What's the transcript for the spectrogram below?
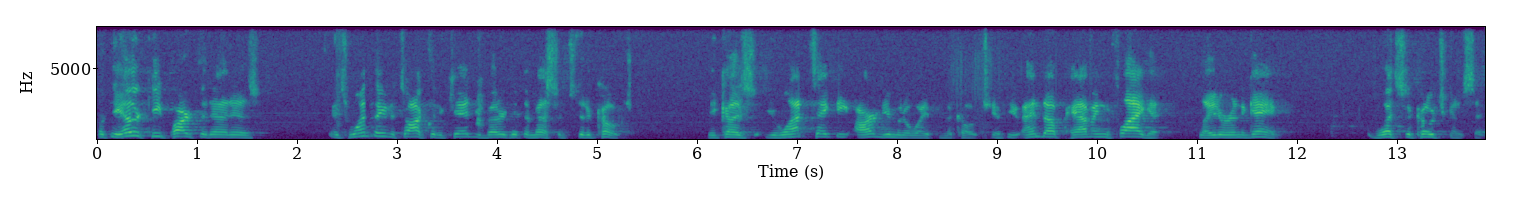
But the other key part to that is, it's one thing to talk to the kid. You better get the message to the coach, because you want to take the argument away from the coach. If you end up having to flag it later in the game, what's the coach going to say?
